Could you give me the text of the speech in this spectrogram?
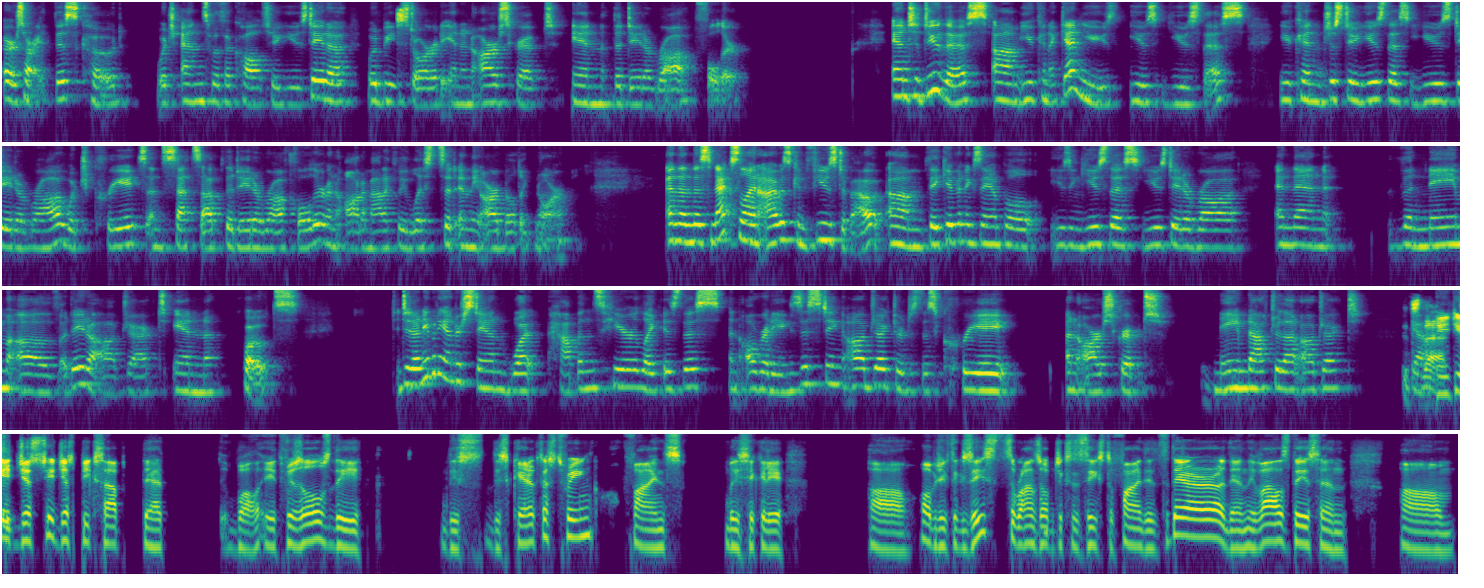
or sorry, this code, which ends with a call to use data, would be stored in an R script in the data raw folder. And to do this, um, you can again use, use, usethis you can just do usethis use data raw, which creates and sets up the data raw folder and automatically lists it in the R build ignore. And then this next line I was confused about. Um, they give an example using usethis, use data raw, and then the name of a data object in quotes. Did anybody understand what happens here? Like, is this an already existing object or does this create an R script named after that object? It's Yeah. that. It, it just it just picks up that well, it resolves the this this character string, finds basically uh object exists, runs object exists to find it there, and then evals this and um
